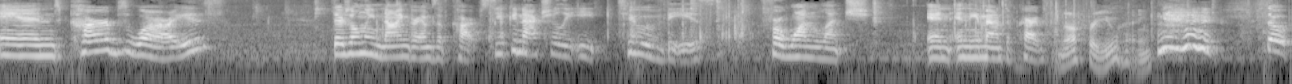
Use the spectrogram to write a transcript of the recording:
and carbs wise, there's only nine grams of carbs. So you can actually eat two of these for one lunch in, in the amount of carbs. Not for you, Hank. So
